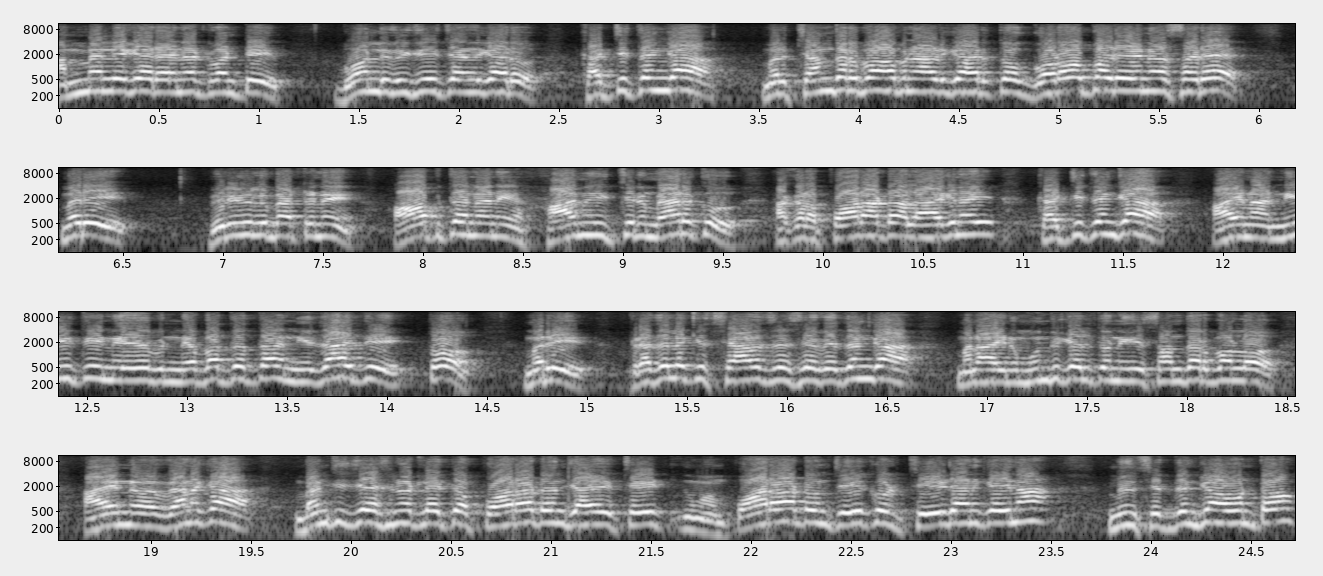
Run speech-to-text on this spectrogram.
ఎమ్మెల్యే గారు అయినటువంటి బోన్లు విజయచంద్ర గారు ఖచ్చితంగా మరి చంద్రబాబు నాయుడు గారితో గొడవ పడైనా సరే మరి విరుగులు మెట్టని ఆపుతానని హామీ ఇచ్చిన మేరకు అక్కడ పోరాటాలు ఆగినాయి. ఖచ్చితంగా ఆయన నీతి ని- నిబద్ధత నిజాయితీతో మరి ప్రజలకి సేవ చేసే విధంగా మన ఆయన ముందుకెళ్తున్న ఈ సందర్భంలో ఆయన వెనక మంచి చేసినట్లయితే పోరాటం చేయ పోరాటం చేయకుండా చేయడానికైనా మేము సిద్ధంగా ఉంటాం.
